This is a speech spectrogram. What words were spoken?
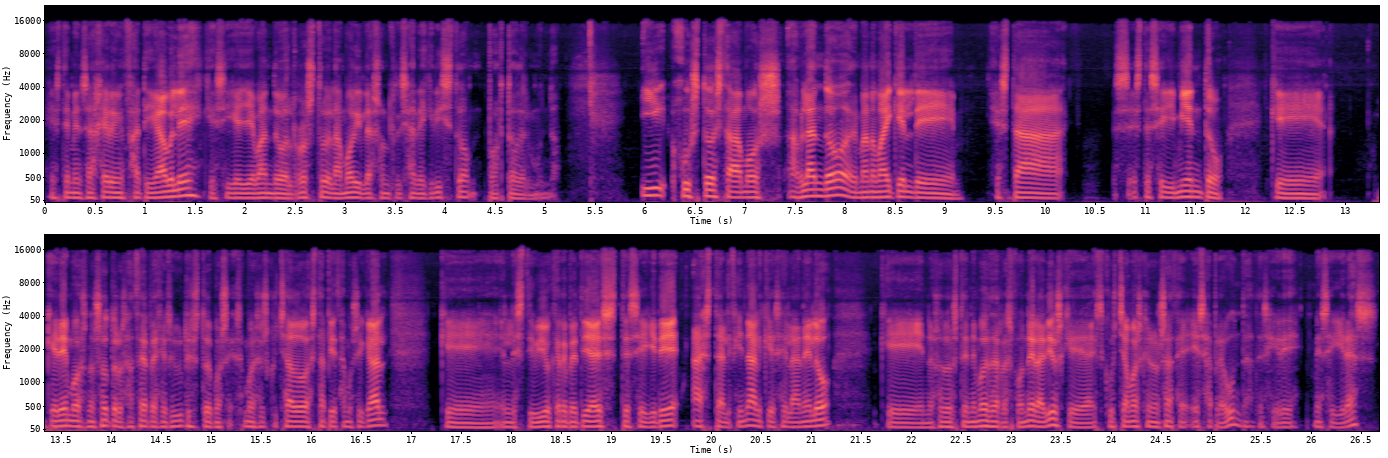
este mensajero infatigable que sigue llevando el rostro del amor y la sonrisa de Cristo por todo el mundo. Y justo estábamos hablando, hermano Michael, de esta, este seguimiento que queremos nosotros hacer de Jesucristo. Hemos, hemos escuchado esta pieza musical que el estribillo que repetía es Te seguiré hasta el final, que es el anhelo que nosotros tenemos de responder a Dios, que escuchamos que nos hace esa pregunta, te seguiré, ¿me seguirás?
